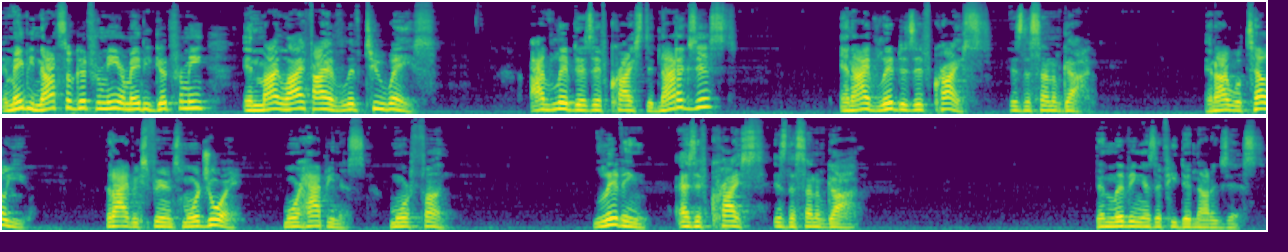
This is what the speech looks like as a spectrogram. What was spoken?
And maybe not so good for me or maybe good for me. In my life, I have lived two ways. I've lived as if Christ did not exist, and I've lived as if Christ is the Son of God. And I will tell you that I've experienced more joy, more happiness, more fun. Living as if Christ is the Son of God than living as if he did not exist.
